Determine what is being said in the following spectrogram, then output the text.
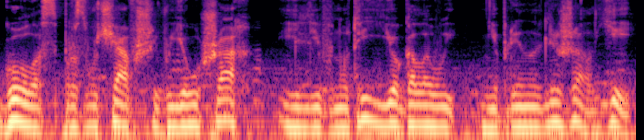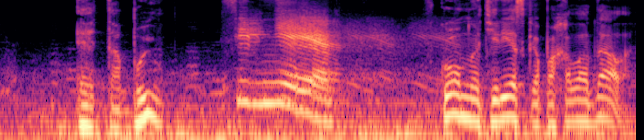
Голос, прозвучавший в ее ушах или внутри ее головы, не принадлежал ей. Это был... Сильнее. В комнате резко похолодало.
